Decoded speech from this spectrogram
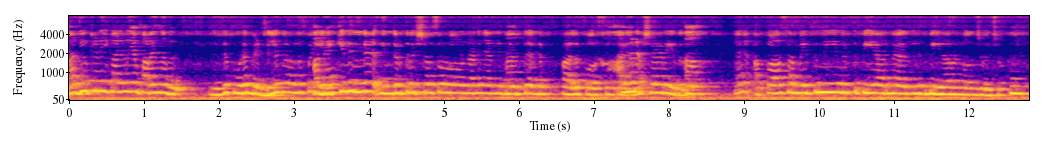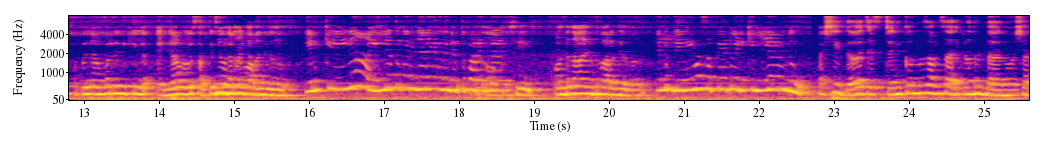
ആദ്യമൊക്കെയാണ് ഈ കാര്യങ്ങൾ ഞാൻ പറയുന്നത്. നിന്റെ കൂടെ ബെഡിൽ കിടന്നപ്പോ എനിക്ക് നിന്റെ നിന്റെ അടുത്ത് വിശ്വാസം ഉള്ളതുകൊണ്ടാണ് ഞാൻ നിന്റെ അടുത്ത് എന്റെ പല പേഴ്സണൽ ഷെയർ ചെയ്തത്. അപ്പൊ ആ സമയത്ത് നീ എന്റെ അടുത്ത് പി ആറിന്റെ നിനക്ക് പി ആർ ഉണ്ടോ എന്ന് ചോദിച്ചു. അപ്പൊ ഞാൻ പറഞ്ഞു എനിക്കില്ല. ഞാൻ ഉള്ള സത്യസന്ധമായിട്ട് പറഞ്ഞിരുന്നു എനിക്കില്ല ഇല്ലാത്ത കാര്യം ഞാൻ എങ്ങനെ നിന്റെ അടുത്ത് പറയുന്നത് ശരി ഉണ്ടെന്നാണ് എനിക്ക് പറഞ്ഞു തന്നത് എന്റെ ദൈവ സത്യമായിട്ടും എനിക്കില്ലായിരുന്നു പക്ഷെ ഇത് ജസ്റ്റ് എനിക്കൊന്ന് സംസാരിക്കണമെന്നുണ്ടായിരുന്നു. പക്ഷെ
